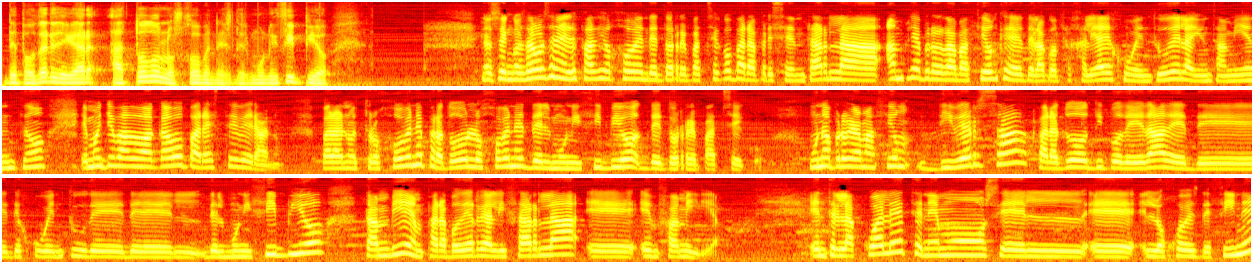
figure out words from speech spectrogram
de poder llegar a todos los jóvenes del municipio. Nos encontramos en el espacio joven de Torre Pacheco para presentar la amplia programación que desde la Concejalía de Juventud del Ayuntamiento hemos llevado a cabo para este verano, para nuestros jóvenes, para todos los jóvenes del municipio de Torre Pacheco. Una programación diversa para todo tipo de edades de, juventud del, municipio, también para poder realizarla eh, en familia. Entre las cuales tenemos eh, los jueves de cine,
